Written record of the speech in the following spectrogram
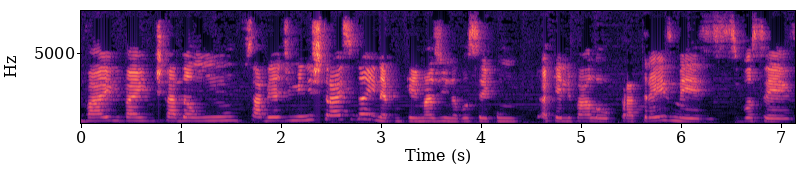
vai, vai de cada um saber administrar isso daí, né? Porque imagina você com aquele valor para três meses, se você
